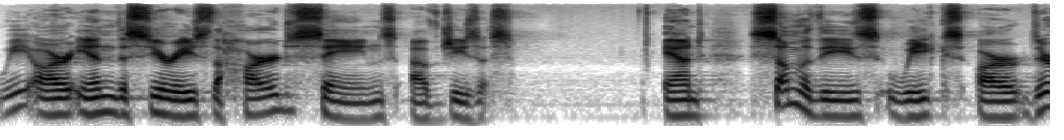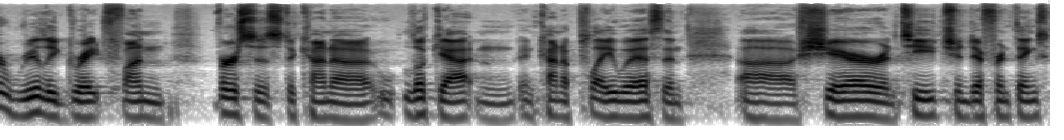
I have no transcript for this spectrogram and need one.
We are in the series, The Hard Sayings of Jesus. And some of these weeks are, they're really great fun verses to kind of look at and, and kind of play with and uh, share and teach and different things.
